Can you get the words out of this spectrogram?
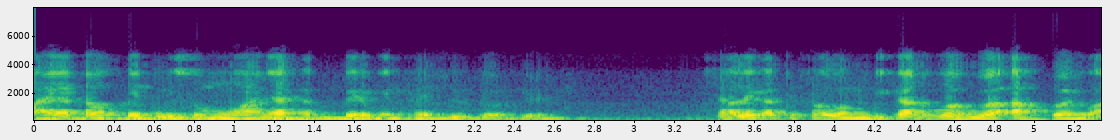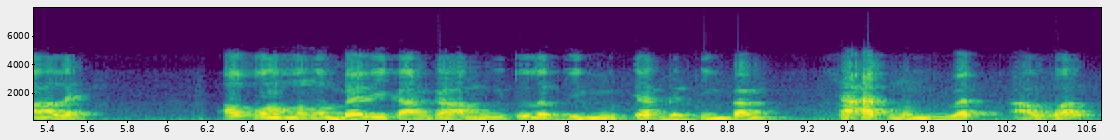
Ayat tauhid itu semuanya hampir min haisu zohir. Misalnya kata Allah ngendikan wahwa ahwanu alaih. Allah mengembalikan kamu itu lebih mudah ketimbang saat membuat awal.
